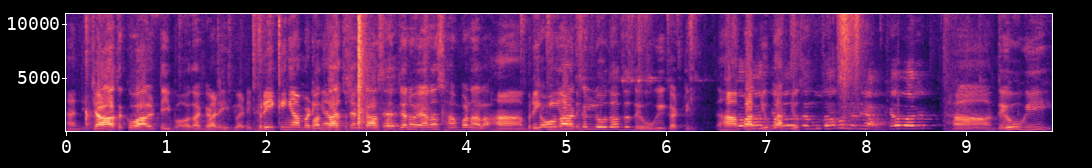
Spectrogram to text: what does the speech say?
ਹਾਂਜੀ। ਜਾਤ ਕੁਆਲਿਟੀ ਬਹੁਤ ਆ ਬੜੀ ਕੱਟੀ ਬੜੀ। ਬਰੀਕੀਆਂ ਬੜੀਆਂ ਬੰਦਾ ਚੰਗਾ ਸੱਜਣ ਹੋਇਆ ਨਾ ਸਾਂਭਣ ਵਾਲਾ। ਹਾਂ, ਬਰੀਕੀਆਂ 14 ਬੜੀ। ਕਿਲੋ ਦੁੱਧ ਦੇਊਗੀ ਕੱਟੀ। ਹਾਂ ਭਰਜੂ ਭਰਜੂ ਸੰਧੂ ਸਾਹਿਬ ਉਹਨਾਂ ਨੇ ਆਖਿਆ ਬਾਰੇ ਹਾਂ ਦੇਊਗੀ।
